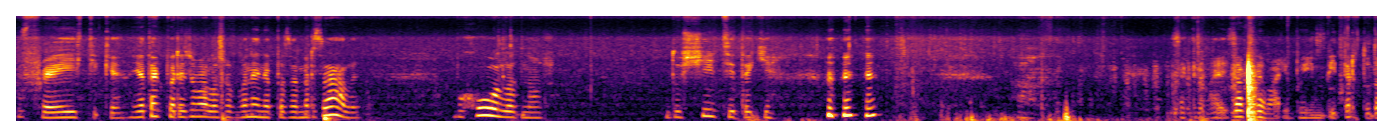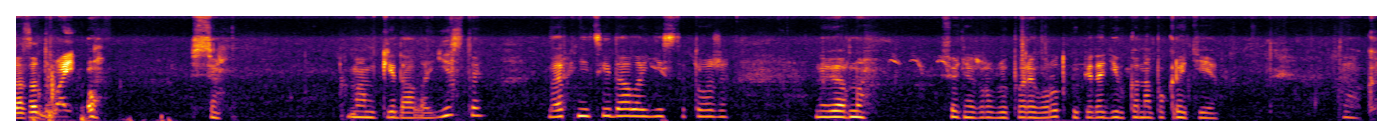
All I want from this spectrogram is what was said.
пуфейстики. Я так переживала, щоб вони не позамерзали, бо холодно. Дощі ці такі. Закривай, закривай, бо їм вітер туди задуває. О, все. Мамки дала їсти. Верхній цій дала їсти теж. Навірно, сьогодні зроблю перегородку і піде дівка на покриття. Так,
